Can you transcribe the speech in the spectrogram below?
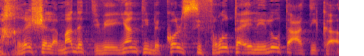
אחרי שלמדתי ועיינתי בכל ספרות האלילות העתיקה,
